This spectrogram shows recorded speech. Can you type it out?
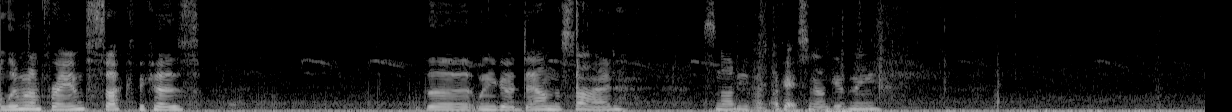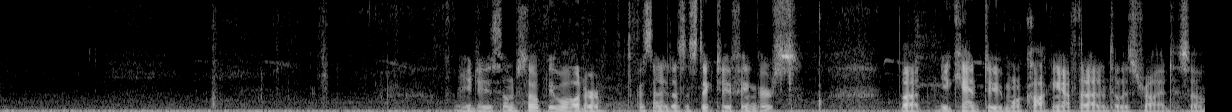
Aluminum frames suck because the when you go down the side it's not even okay so now give me You do some soapy water because then it doesn't stick to your fingers. But you can't do more caulking after that until it's dried. So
